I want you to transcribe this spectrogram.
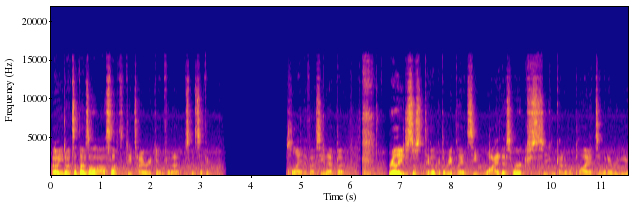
Oh, you know what? Sometimes I'll, I'll substitute Tyreek in for that specific play if I see that. But really just just take a look at the replay and see why this works so you can kind of apply it to whatever you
